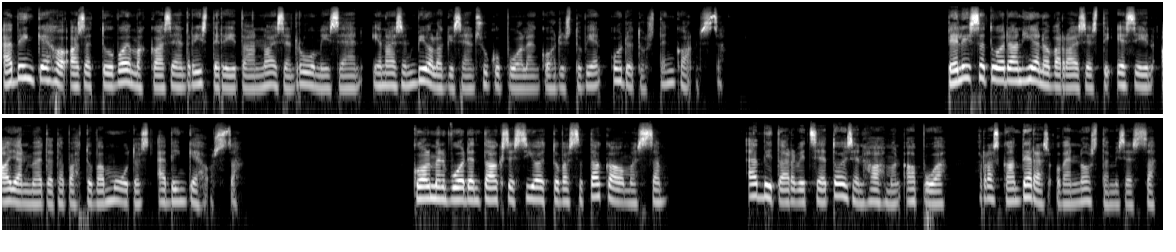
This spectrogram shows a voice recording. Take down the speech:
Abin keho asettuu voimakkaaseen ristiriitaan naisen ruumiiseen ja naisen biologiseen sukupuoleen kohdistuvien odotusten kanssa. Pelissä tuodaan hienovaraisesti esiin ajan myötä tapahtuva muutos Abin kehossa. Kolmen vuoden taakse sijoittuvassa takaumassa Abby tarvitsee toisen hahmon apua raskaan teräsoven nostamisessa –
